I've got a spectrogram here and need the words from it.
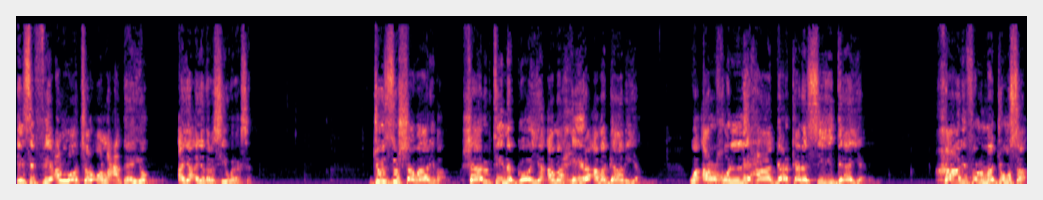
in si fiican loo jaro oo la caddeeyo ayaa iyadana sii wanaagsan. Juzu shawaariba shaarubtiina gooya ama xiira ama gaabiya wa arkhu lixaa garhkana sii daaya. Khaalifu lmajuusa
